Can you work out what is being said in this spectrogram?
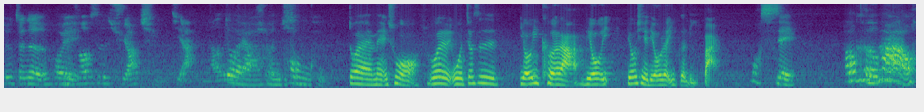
就真的有会时，候是需要请假，然后对啊，很痛苦。对，没错，我也我就是有一颗啦，流流血流了一个礼拜。哇塞，好可怕哦！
